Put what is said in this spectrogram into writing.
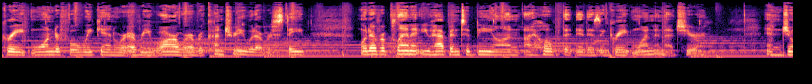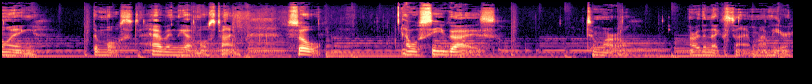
great, wonderful weekend wherever you are, wherever country, whatever state, whatever planet you happen to be on. I hope that it is a great one and that you're enjoying the most, having the utmost time. So, I will see you guys tomorrow or the next time I'm here.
